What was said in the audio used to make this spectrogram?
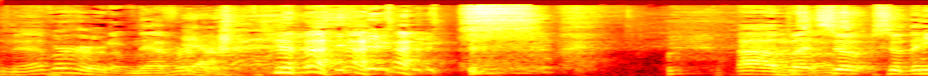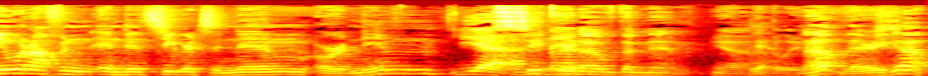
Never heard of him. Never. Yeah. Heard. uh, but so so then he went off and, and did Secrets of NIMH or NIMH. Yeah. Secret NIMH. of the NIMH. Yeah, I Yeah. believe. Oh, there you go.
